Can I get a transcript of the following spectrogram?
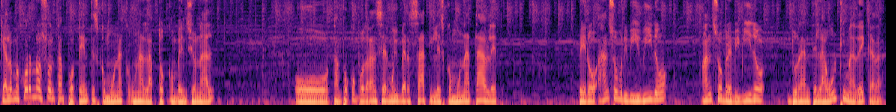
que a lo mejor no son tan potentes como una, una laptop convencional o tampoco podrán ser muy versátiles como una tablet pero han sobrevivido han sobrevivido durante la última década.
